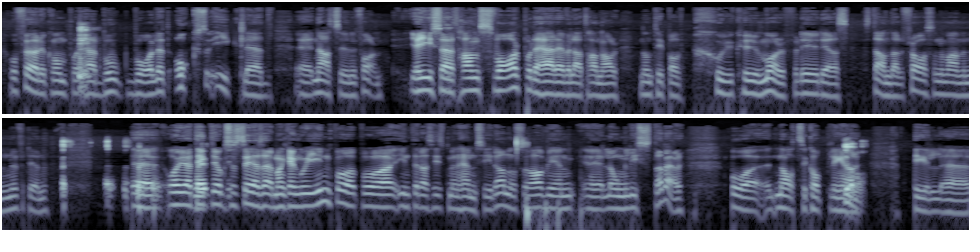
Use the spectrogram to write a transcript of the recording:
och förekom på det här bokbålet också iklädd eh, naziuniform. Jag gissar att hans svar på det här är väl att han har någon typ av sjuk humor, för det är ju deras standardfras som de använder nu för tiden. Eh, och jag tänkte också säga så här, man kan gå in på, på Interrasismen hemsidan och så har vi en eh, lång lista där på nazikopplingar Ja. till eh,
